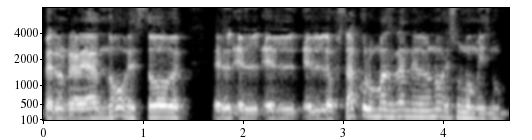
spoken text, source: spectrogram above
Pero en realidad no, es todo, el, el, el, el obstáculo más grande de uno es uno mismo.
